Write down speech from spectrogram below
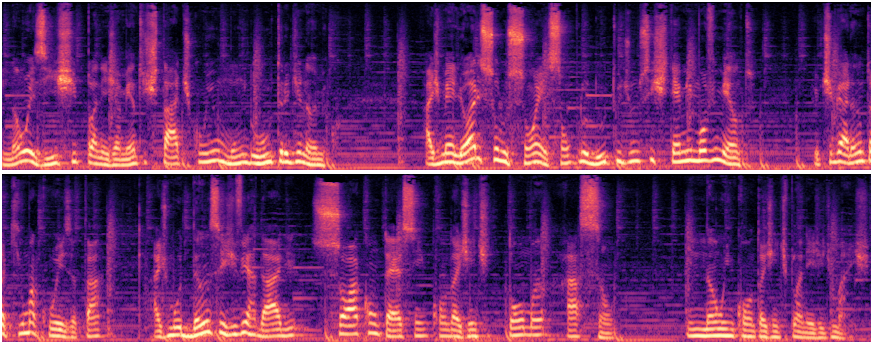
não existe planejamento estático em um mundo ultra dinâmico. As melhores soluções são produto de um sistema em movimento. Eu te garanto aqui uma coisa, tá? As mudanças de verdade só acontecem quando a gente toma a ação e não enquanto a gente planeja demais.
